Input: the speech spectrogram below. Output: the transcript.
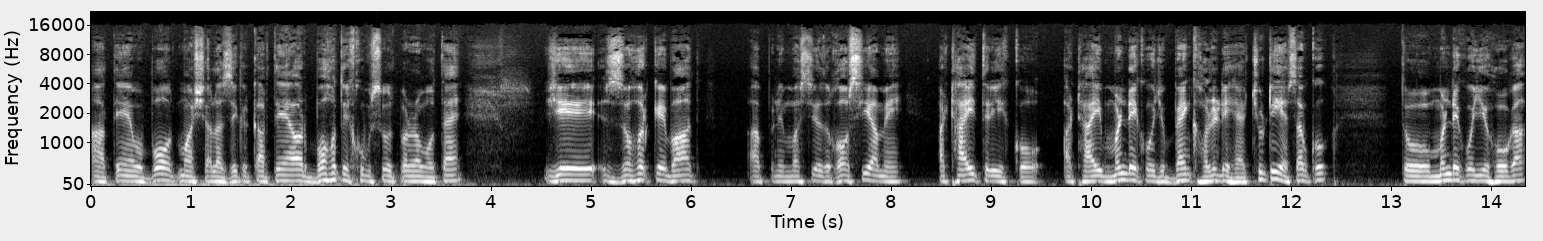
آتے ہیں، وہ بہت ماشاءاللہ ذکر کرتے ہیں اور بہت ہی خوبصورت پرب ہوتا ہے۔ یہ ظہر کے بعد اپنے مسجد غوثیہ میں اٹھائی تاریخ کو، اٹھائی منڈے کو جو بینک ہالیڈے ہے، چھٹی ہے سب کو، تو منڈے کو یہ ہوگا۔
